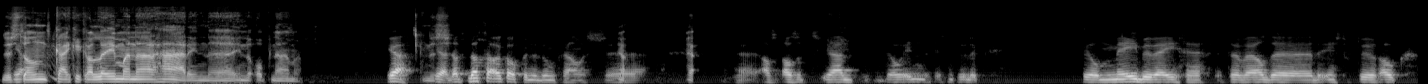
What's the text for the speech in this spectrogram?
Dus ja. dan kijk ik alleen maar naar haar in de, in de opname. Ja, dus, ja dat, dat zou ik ook kunnen doen trouwens. Uh, ja. Ja. Uh, als, als het, ja, Do-in, het is natuurlijk veel meebewegen terwijl de, de instructeur ook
